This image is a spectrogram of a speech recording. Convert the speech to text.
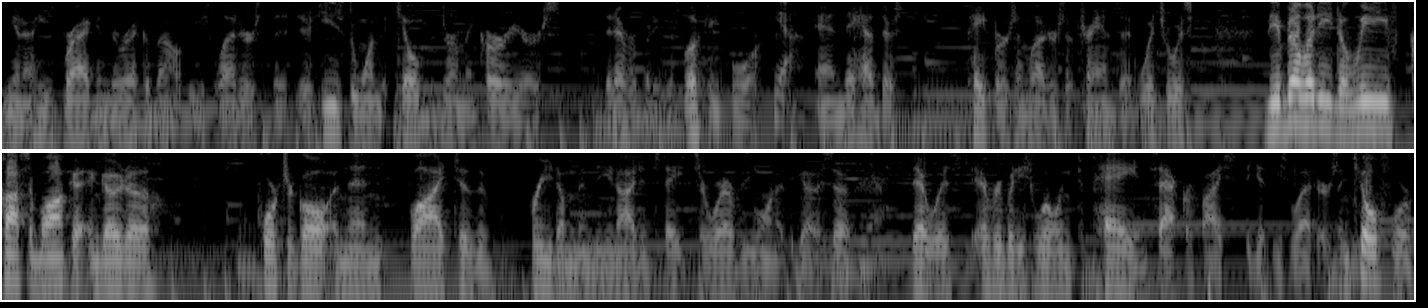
you know, he's bragging to Rick about these letters that he's the one that killed the German couriers that everybody was looking for, Yeah. and they had those papers and letters of transit, which was the ability to leave Casablanca and go to Portugal and then fly to the freedom in the United States or wherever you wanted to go. So Yeah. there was everybody's willing to pay and sacrifice to get these letters and kill for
